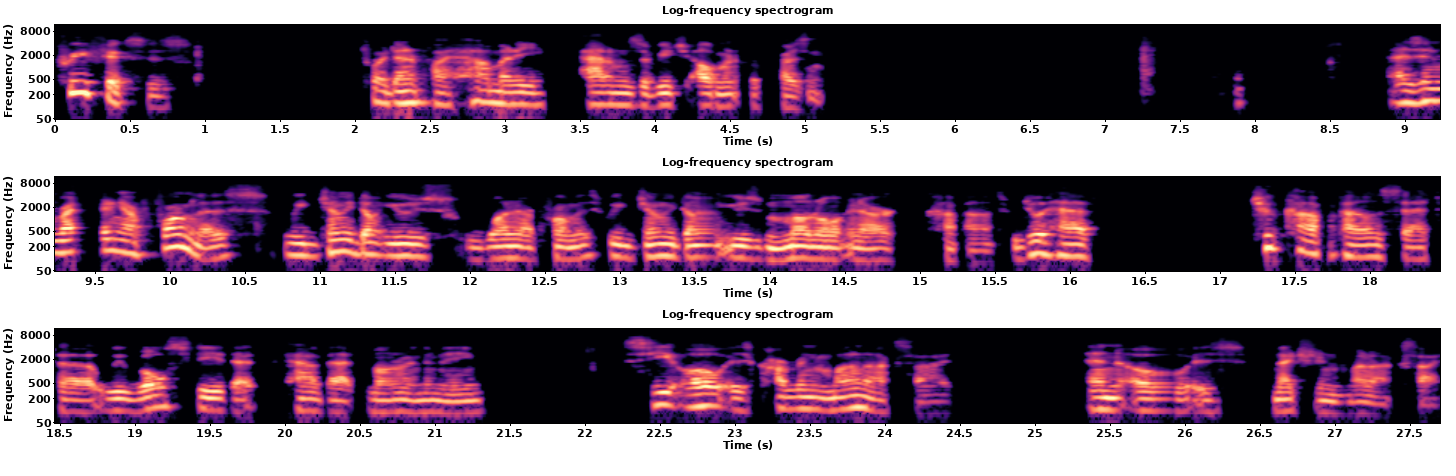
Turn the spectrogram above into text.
prefixes to identify how many atoms of each element are present. As in writing our formulas, we generally don't use one in our formulas. We generally don't use mono in our compounds. We do have two compounds that uh, we will see that have that mono in the name. CO is carbon monoxide. NO is nitrogen monoxide.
